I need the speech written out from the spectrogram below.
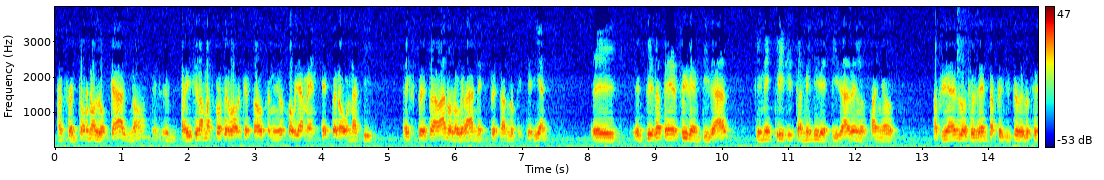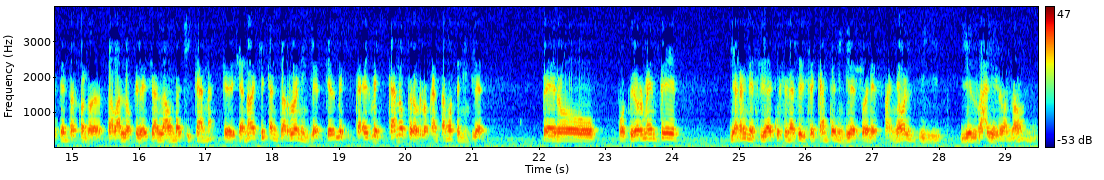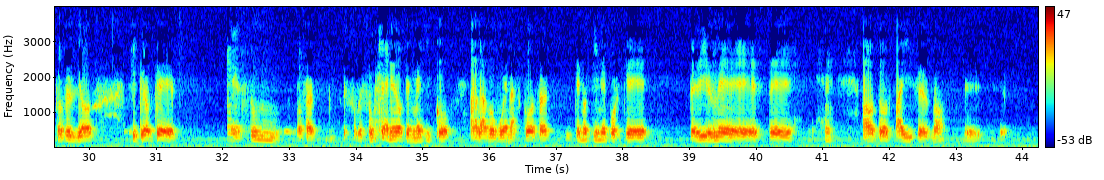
a su entorno local, ¿no? El, país era más conservador que Estados Unidos, obviamente, pero aún así expresaban o lograban expresar lo que querían. Eh, empieza a tener su identidad tiene crisis también de identidad en los años, a finales de los 60, principios de los 70, cuando estaba lo que le decían la onda chicana, que decían, no, hay que cantarlo en inglés, que es, es mexicano, pero lo cantamos en inglés. Pero posteriormente ya no hay necesidad de cuestionarse si se canta en inglés o en español y, y es válido, ¿no? Entonces yo sí creo que es un, o sea, es un género que en México ha dado buenas cosas y que no tiene por qué pedirle este a otros países, ¿no? Eh,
